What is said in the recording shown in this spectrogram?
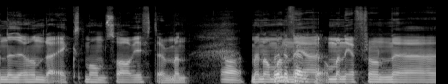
900 ex moms och avgifter. Men, ja. men om, man 150. är, om man är från eh,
